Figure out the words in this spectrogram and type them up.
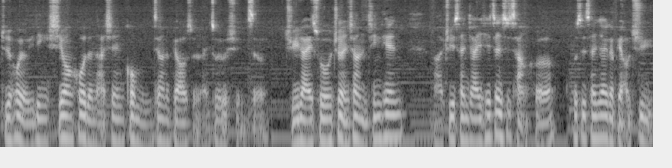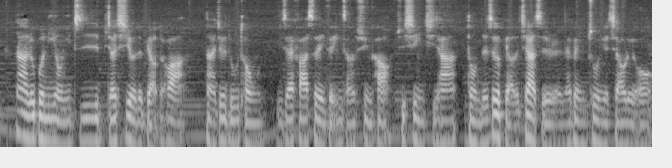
就是会有一定希望获得哪些人共鸣这样的标准来做一个选择。举例来说，就很像你今天啊去参加一些正式场合，或是参加一个表具，那如果你有一只比较稀有的表的话，那就如同你在发射一个隐藏讯号，去吸引其他懂得这个表的价值的人来跟你做一个交流哦，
